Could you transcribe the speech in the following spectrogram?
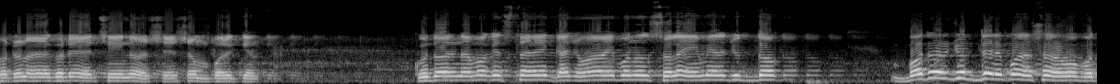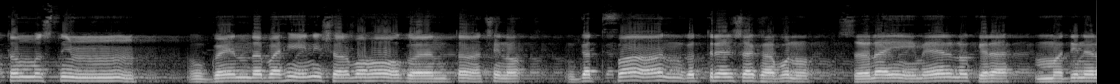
ঘটনা ঘটেছিল সে সম্পর্কে। কুদর নামক স্থানে গাজওয়াই বনু সোলাইমের যুদ্ধ। বদর যুদ্ধের পর সর্বপ্রথম মুসলিম গোয়েন্দা বাহিনী সরবরাহ করেন তা ছিল গতফান গোত্রের শাখা বনু সোলাইমের লোকেরা মদিনের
